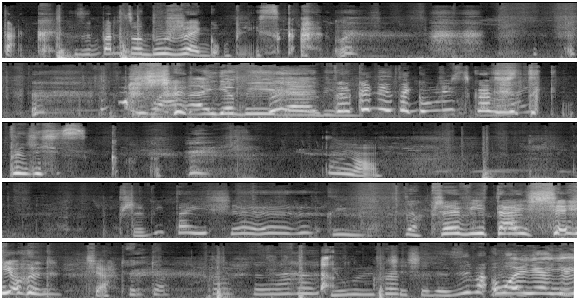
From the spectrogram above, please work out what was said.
Tak, z bardzo dużego bliska. Tylko nie tak blisko, nie tak blisko. No. Przywitaj się. Przywitaj się, Julcia. Julcia się nazywa. Ojej,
